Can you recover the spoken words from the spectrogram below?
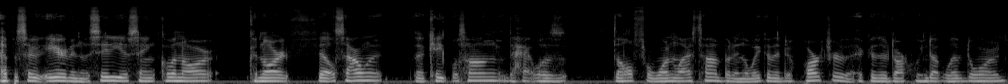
episode aired in the city of St. Canard fell silent the cape was hung, the hat was doffed for one last time, but in the wake of the departure, the echoes of Darkwing Duck lived on,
